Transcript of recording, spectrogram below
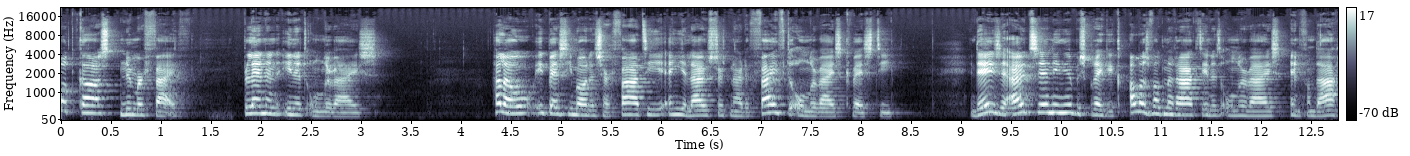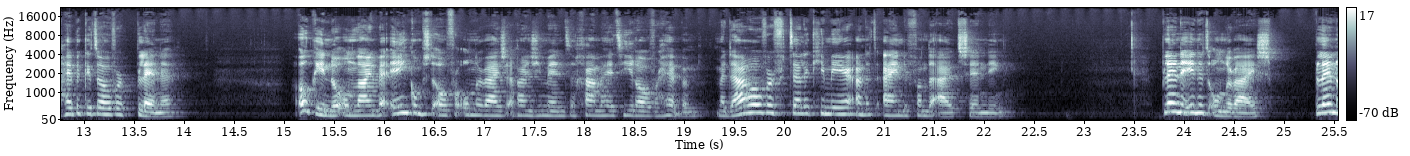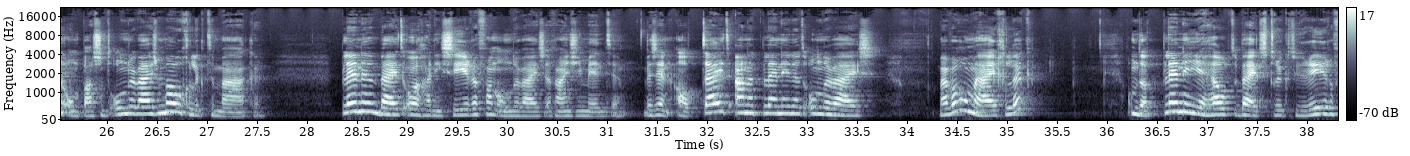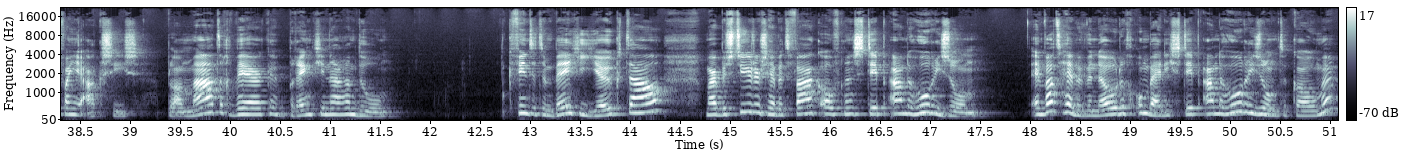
Podcast nummer 5. Plannen in het onderwijs. Hallo, ik ben Simone Servati en je luistert naar de vijfde onderwijskwestie. In deze uitzendingen bespreek ik alles wat me raakt in het onderwijs en vandaag heb ik het over plannen. Ook in de online bijeenkomst over onderwijsarrangementen gaan we het hierover hebben, maar daarover vertel ik je meer aan het einde van de uitzending. Plannen in het onderwijs. Plannen om passend onderwijs mogelijk te maken. Plannen bij het organiseren van onderwijsarrangementen. We zijn altijd aan het plannen in het onderwijs. Maar waarom eigenlijk? Omdat plannen je helpt bij het structureren van je acties. Planmatig werken brengt je naar een doel. Ik vind het een beetje jeuktaal, maar bestuurders hebben het vaak over een stip aan de horizon. En wat hebben we nodig om bij die stip aan de horizon te komen?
